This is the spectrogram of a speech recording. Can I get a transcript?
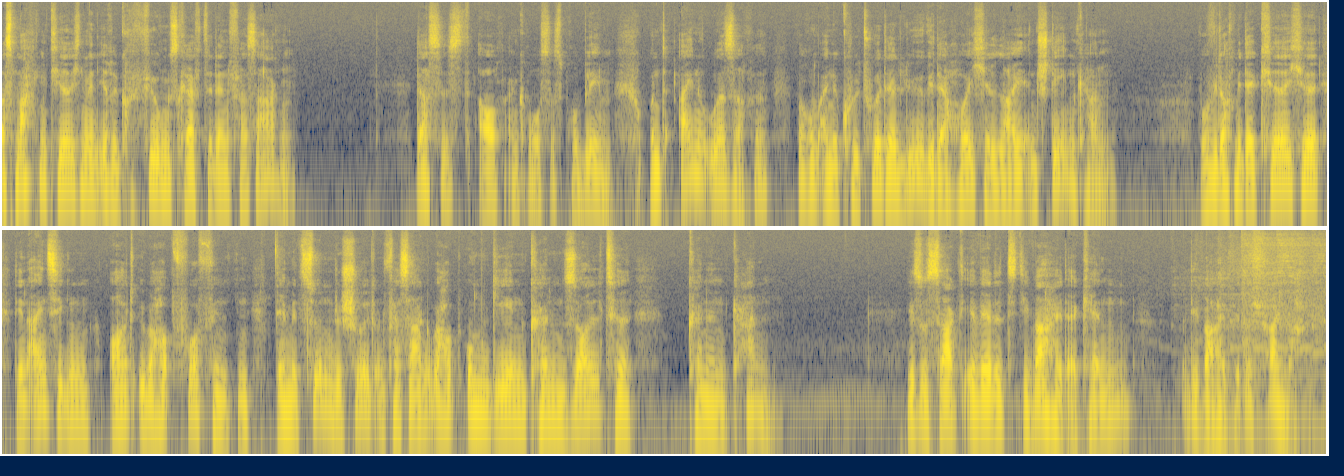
Was machen Kirchen, wenn ihre Führungskräfte denn versagen? Das ist auch ein großes Problem und eine Ursache, warum eine Kultur der Lüge, der Heuchelei entstehen kann. Wo wir doch mit der Kirche den einzigen Ort überhaupt vorfinden, der mit Sünde, Schuld und Versagen überhaupt umgehen können sollte, können kann. Jesus sagt, ihr werdet die Wahrheit erkennen und die Wahrheit wird euch frei machen.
